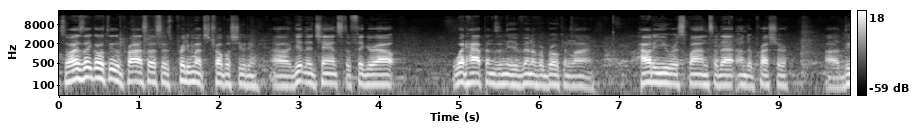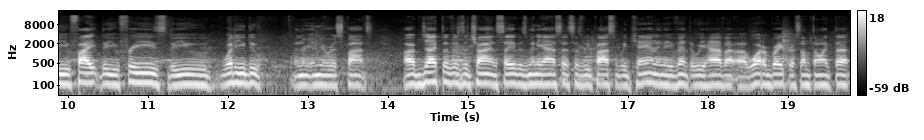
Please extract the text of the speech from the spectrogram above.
So as they go through the process, it's pretty much troubleshooting, uh, getting a chance to figure out what happens in the event of a broken line? How do you respond to that under pressure? Uh, do you fight? Do you freeze? Do you, what do you do in, in, your response? Our objective is to try and save as many assets as we possibly can in the event that we have a, a water break or something like that.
